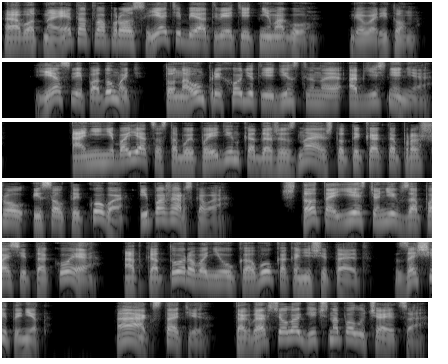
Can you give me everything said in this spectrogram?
А вот на этот вопрос я тебе ответить не могу, говорит он. Если подумать, то на ум приходит единственное объяснение. Они не боятся с тобой поединка, даже зная, что ты как-то прошел и Салтыкова, и Пожарского. Что-то есть у них в запасе такое, от которого ни у кого, как они считают, защиты нет. А, кстати, тогда все логично получается.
